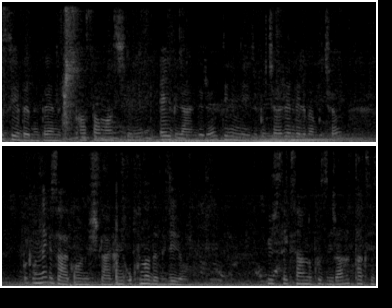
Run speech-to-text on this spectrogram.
ısıya da dayanıklı paslanmaz çelik, el blenderi, dilimleyici bıçağı, rendeleme bıçağı. Bakın ne güzel koymuşlar. Hani okuna da biliyor. 189 lira taksit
